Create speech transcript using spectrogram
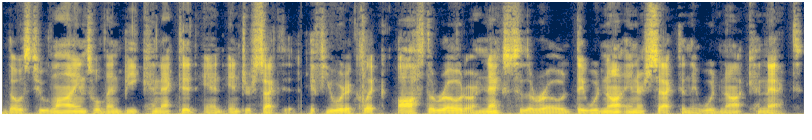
those two lines will then be connected and intersected. If you were to click off the road or next to the road, they would not intersect and they would not connect.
